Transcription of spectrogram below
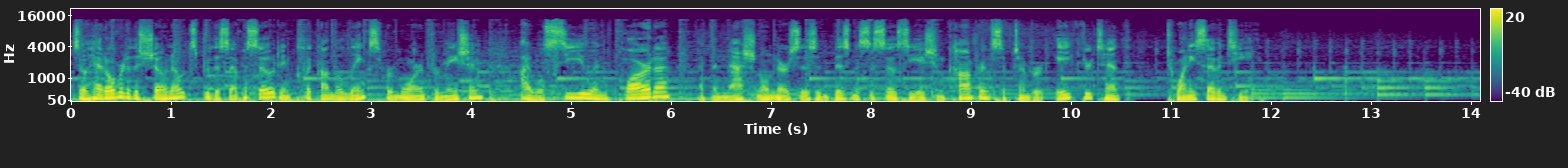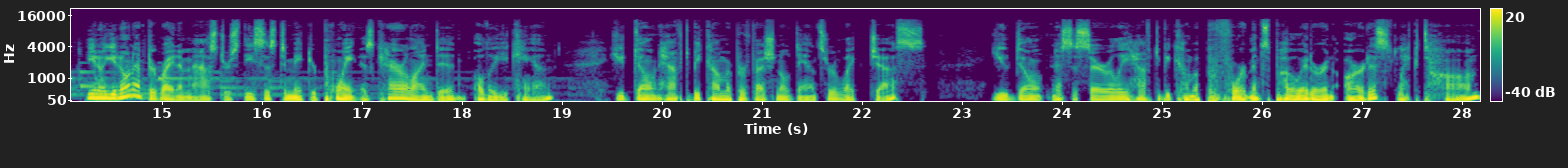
So head over to the show notes for this episode and click on the links for more information. I will see you in Florida at the National Nurses in Business Association Conference, September 8th through 10th, 2017. You know, you don't have to write a master's thesis to make your point, as Caroline did, although you can. You don't have to become a professional dancer like Jess. You don't necessarily have to become a performance poet or an artist like Tom.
